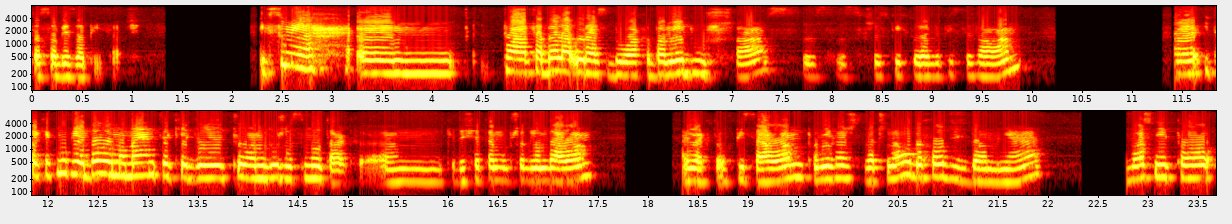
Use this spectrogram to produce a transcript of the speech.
to sobie zapisać. I w sumie ta tabela uraz była chyba najdłuższa z, z, z wszystkich, które wypisywałam. E, I tak jak mówię, były momenty, kiedy czułam duży smutek, kiedy się temu przeglądałam, jak to wpisałam, ponieważ zaczynało dochodzić do mnie właśnie to,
